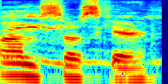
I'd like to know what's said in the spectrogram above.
I'm so scared.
